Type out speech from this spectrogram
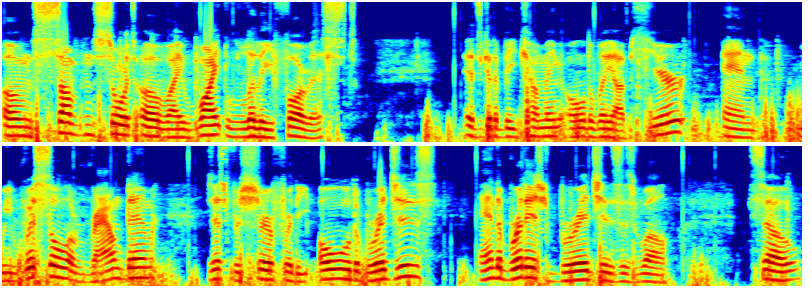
um some sort of a white lily forest it's gonna be coming all the way up here and we whistle around them just for sure for the old bridges and the British bridges as well so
